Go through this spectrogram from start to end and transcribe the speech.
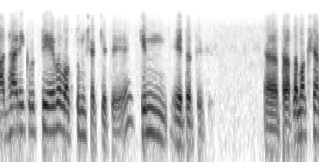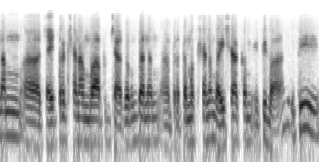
आधारीकृत्य एव वक्तुं शक्यते। किम् एतत् इति? प्रथमक्षणं चैत्रक्षणं वा चतुर्थनं अ, प्रथमक्षणं वैशाखम् इति वा? इति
